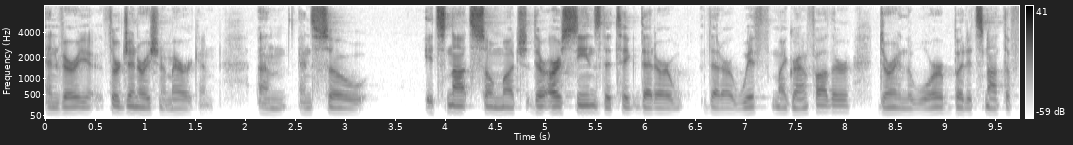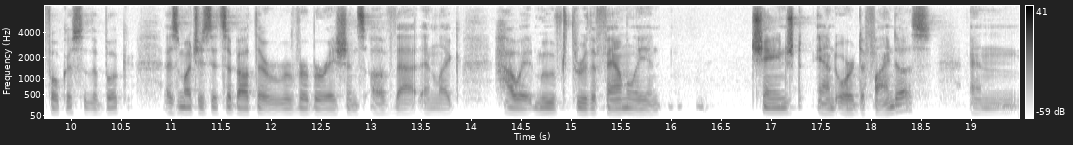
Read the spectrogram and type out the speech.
and very third generation American, um, and so it's not so much. There are scenes that take that are that are with my grandfather during the war, but it's not the focus of the book as much as it's about the reverberations of that and like how it moved through the family and changed and or defined us and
